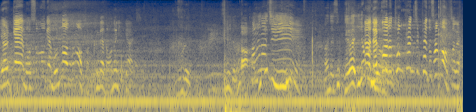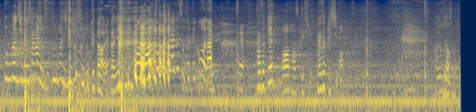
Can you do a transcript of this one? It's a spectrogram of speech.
10개 뭐 20개 못 넣어도 상관없어 근데 너는 이겨야지 그래. 당연하지 아 승- 내가 이겼거든요. 야내 거는 통 편집해도 상관없어 그냥. 통편집은 상관이 없어. 통편집 해줬으면 좋겠다. 약간 이 어, 나는 통 편집 해줬으면 좋겠고 나 다섯 개? 어 다섯 개씩. 다섯 개씩. 아 여기요.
